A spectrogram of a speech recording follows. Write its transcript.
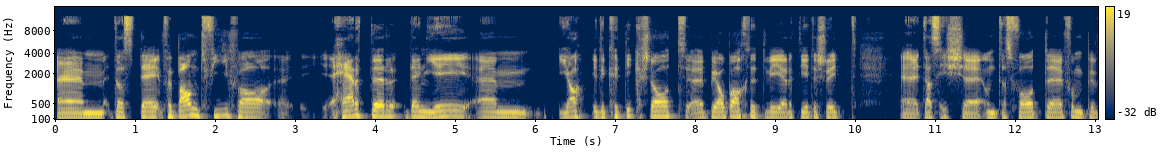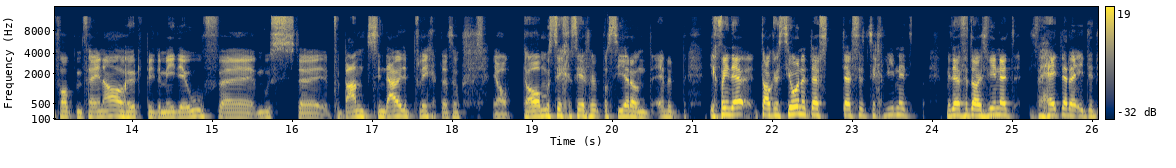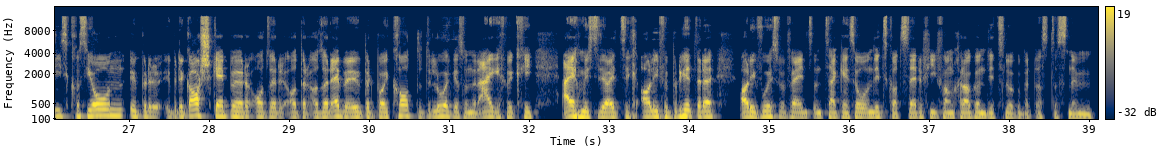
ähm, dass der Verband FIFA äh, härter denn je ähm, ja, in der Kritik steht, äh, beobachtet wird, jeder Schritt äh, das ist, äh, und das fährt, äh, vom, fährt Fan an, hört bei den Medien auf, äh, muss, die Verbände sind auch in der Pflicht. Also, ja, da muss sicher sehr viel passieren. Und eben, ich finde, die Aggressionen dürfen, dürfen sich wie nicht, wir dürfen uns wie nicht verheddern in der Diskussion über, über den Gastgeber oder, oder, oder eben über Boykott oder schauen, sondern eigentlich wirklich, eigentlich müssten sich alle verbrüdern, alle Fußballfans und sagen, so, und jetzt geht es der FIFA an Kragen und jetzt schauen wir, dass das nicht mehr,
